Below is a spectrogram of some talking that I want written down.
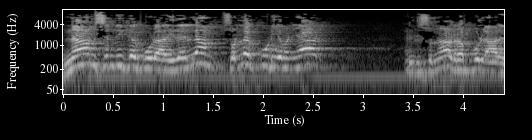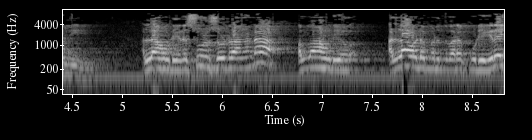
நாம் சிந்திக்க கூடாது இதெல்லாம் சொல்லக்கூடியவன் யார்? என்று சொன்னால் ரப்புல் ஆலமீன். அல்லாஹ்வுடைய ரசூல் சொல்றாங்கன்னா அல்லாஹ்வுடைய அல்லாஹ்விடமிருந்து வரக்கூடிய இறை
